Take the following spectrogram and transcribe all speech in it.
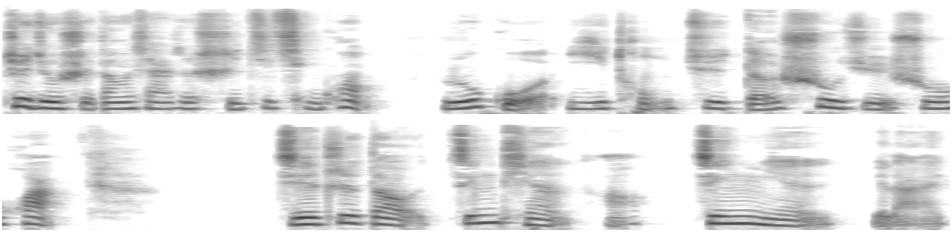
这就是当下的实际情况。如果以统计的数据说话，截至到今天啊，今年以来，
